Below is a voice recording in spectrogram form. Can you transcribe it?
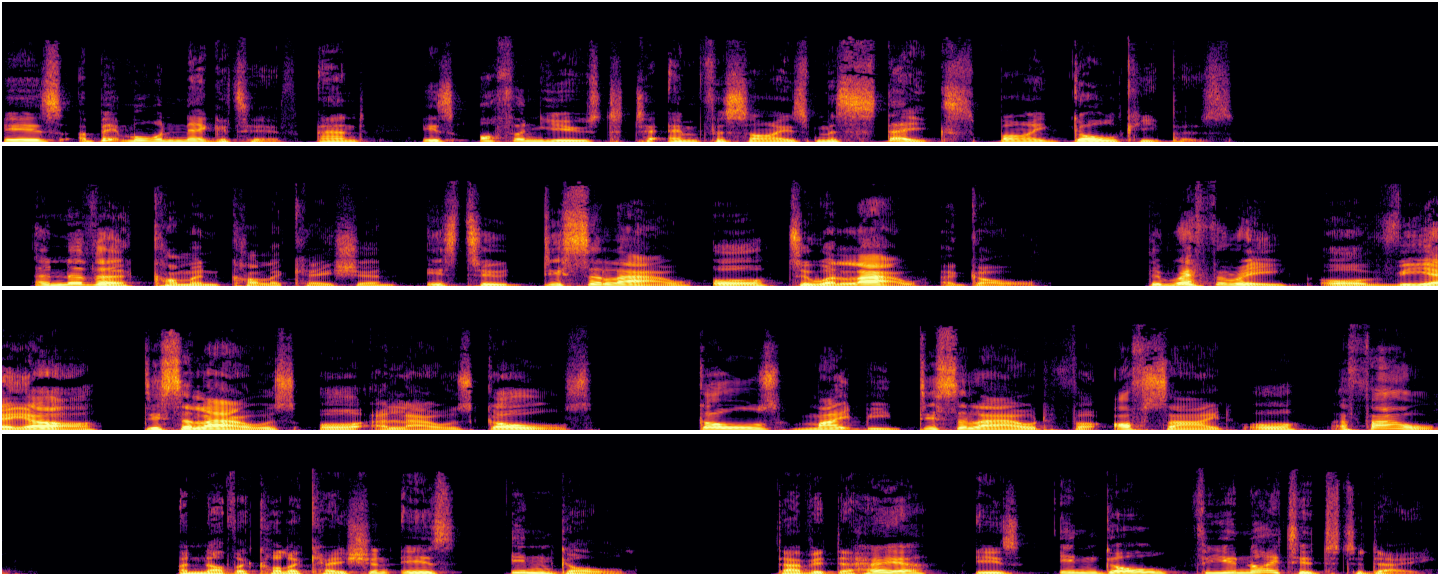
is a bit more negative and is often used to emphasize mistakes by goalkeepers. Another common collocation is to disallow or to allow a goal. The referee or VAR disallows or allows goals. Goals might be disallowed for offside or a foul. Another collocation is in goal. David De Gea is in goal for United today.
